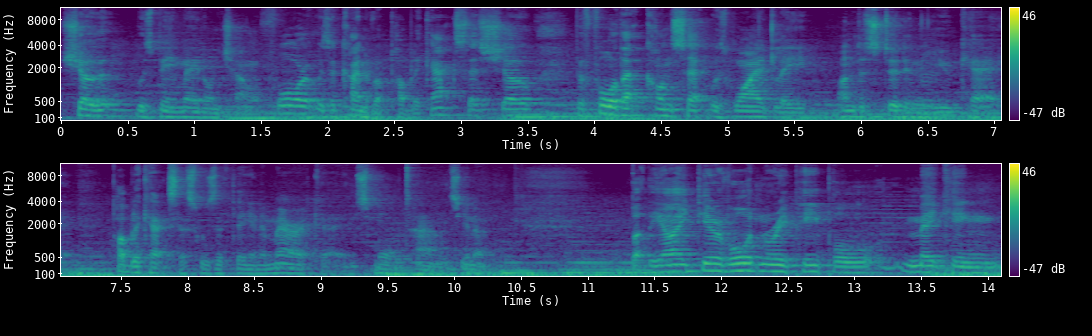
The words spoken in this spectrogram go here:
show that was being made on Channel 4. It was a kind of a public access show. Before that concept was widely understood in the UK, public access was a thing in America, in small towns, you know. But the idea of ordinary people making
